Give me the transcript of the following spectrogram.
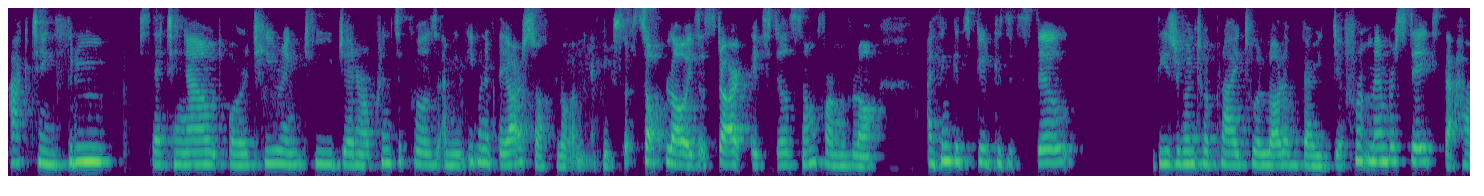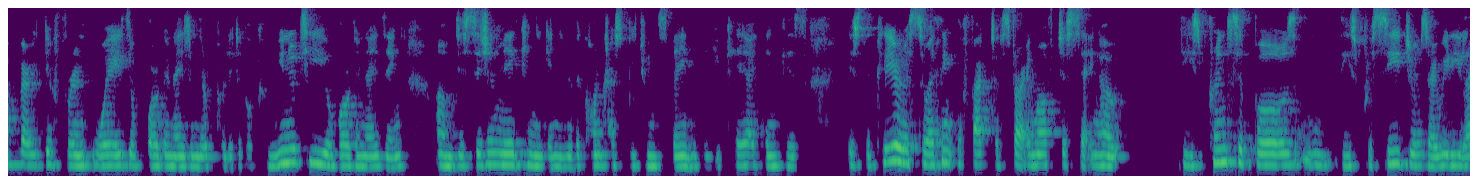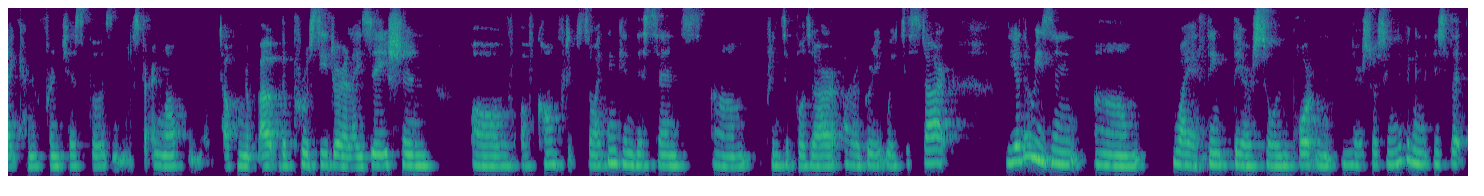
acting through setting out or adhering to general principles. I mean, even if they are soft law, I mean, I think soft law is a start, it's still some form of law. I think it's good because it's still, these are going to apply to a lot of very different member states that have very different ways of organizing their political community, of organizing um, decision making. Again, you know, the contrast between Spain and the UK, I think is, is the clearest. So I think the fact of starting off just setting out these principles and these procedures. I really like kind of Francesco's and starting off you know, talking about the proceduralization of, of conflict. So I think in this sense, um, principles are, are a great way to start. The other reason um, why I think they are so important and they're so significant is that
